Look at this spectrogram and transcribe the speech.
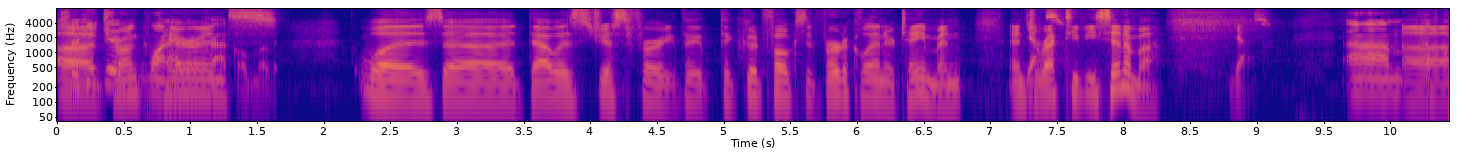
So Uh, he did Drunk one other Crackle Parents movie. Was uh, that was just for the, the good folks at Vertical Entertainment and Yes. DirecTV Cinema. Yes. Um, of, Uh,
